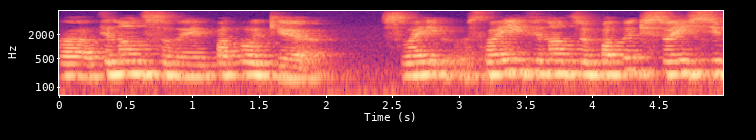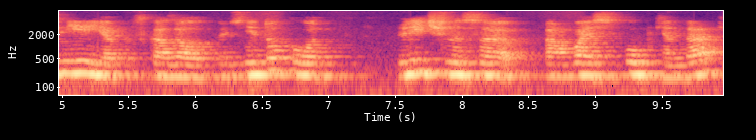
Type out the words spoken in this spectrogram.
э, финансовые потоки, свои, свои финансовые потоки своей семьи, я бы сказала. То есть не только вот личностно там, Вася Пупкин, да,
